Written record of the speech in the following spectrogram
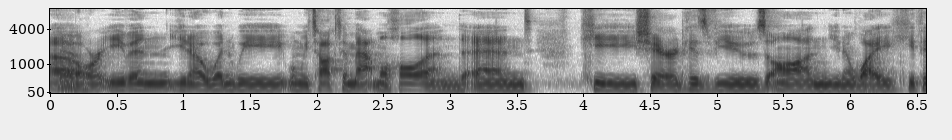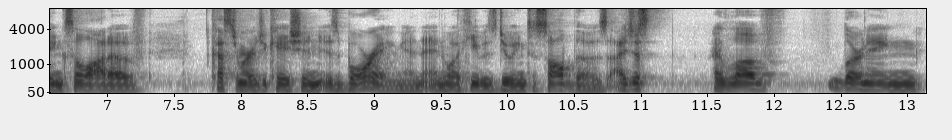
Uh, yeah. or even you know when we when we talked to Matt Mulholland and he shared his views on you know why he thinks a lot of customer education is boring and, and what he was doing to solve those. I just I love learning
